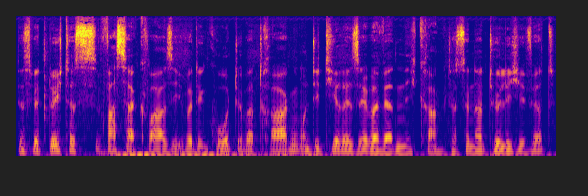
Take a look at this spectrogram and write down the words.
das wird durch das Wasser quasi über den Kot übertragen und die Tiere selber werden nicht krank. Das ist der natürliche Wirt.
